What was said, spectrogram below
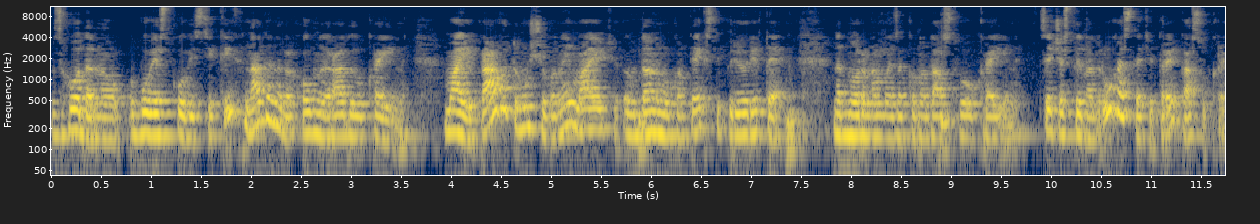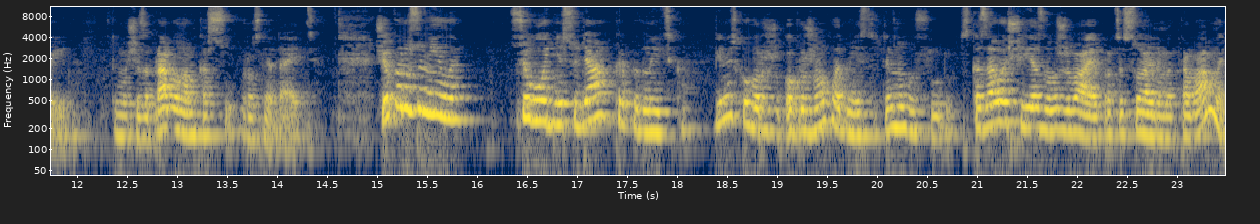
згода на обов'язковість яких надана Верховною Радою України. Маю право, тому що вони мають в даному контексті пріоритет над нормами законодавства України. Це частина 2 статті 3 КАС України, тому що за правилом КАСУ розглядається. Щоб ви розуміли, сьогодні суддя Крапивницька Вінницького окружного адміністративного суду сказала, що я зловживаю процесуальними правами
